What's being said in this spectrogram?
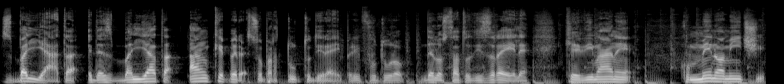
sbagliata ed è sbagliata anche per, soprattutto direi, per il futuro dello Stato di Israele, che rimane con meno amici,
